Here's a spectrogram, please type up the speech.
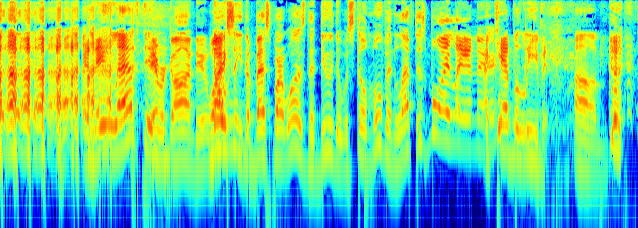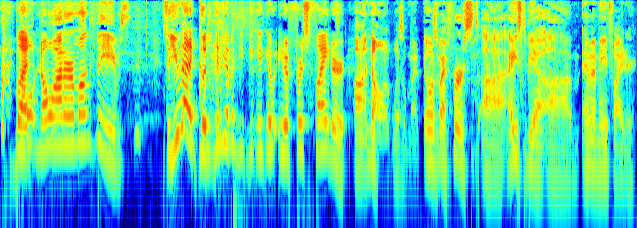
and they left. And They were gone, dude. Well, No- actually, the best part was the dude that was still moving left his boy laying there. I can't believe it. Um, No, but no honor among thieves. so you got a good. Did you have a, your- your first fight or? Uh, no, it wasn't my. It was my first. Uh, I used to be a um, MMA fighter,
